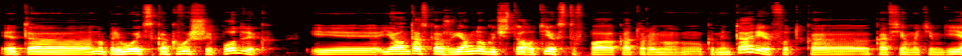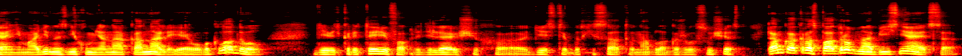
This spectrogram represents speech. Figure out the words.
Это ну, приводится как высший подвиг – и я вам так скажу, я много читал текстов, по которые, ну, комментариев вот ко, ко всем этим деяниям. Один из них у меня на канале, я его выкладывал. 9 критериев, определяющих э, действия Бодхисаттвы на благо живых существ. Там как раз подробно объясняется,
